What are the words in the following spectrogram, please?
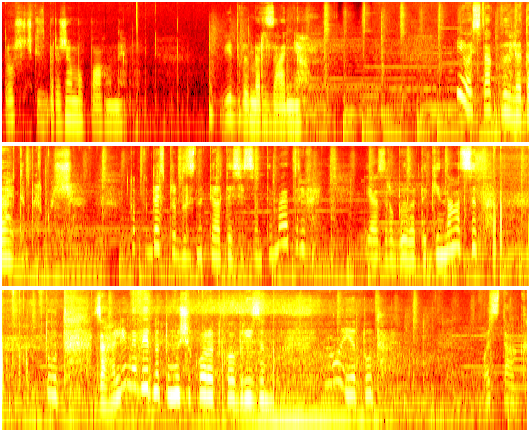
трошечки збережемо пагони від вимерзання. І ось так виглядають тепер кущі. Тобто десь приблизно 5-10 см я зробила такий насип. Тут взагалі не видно, тому що коротко обрізано. Ну і тут ось так.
